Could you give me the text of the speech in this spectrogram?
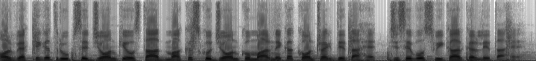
और व्यक्तिगत रूप से जॉन के उस्ताद मार्कस को जॉन को मारने का कॉन्ट्रैक्ट देता है, जिसे वो स्वीकार कर लेता है।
